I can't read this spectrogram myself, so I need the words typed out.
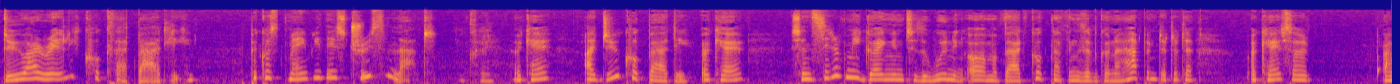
do I really cook that badly? Because maybe there's truth in that. Okay. Okay? I do cook badly. Okay? So instead of me going into the wounding, oh, I'm a bad cook, nothing's ever going to happen, da da da. Okay, so I,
